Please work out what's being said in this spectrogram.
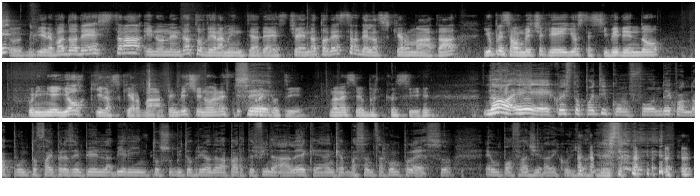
che... di dire vado a destra e non è andato veramente a destra, cioè è andato a destra della schermata. Io pensavo invece che io stessi vedendo con i miei occhi la schermata, invece non è sempre sì. così. Non è sempre così. No, e, questo poi ti confonde quando appunto fai per esempio il labirinto subito prima della parte finale, che è anche abbastanza complesso e un po' fa girare i coglioni.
